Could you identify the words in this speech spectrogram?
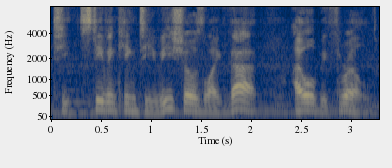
T- Stephen King TV shows like that, I will be thrilled.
